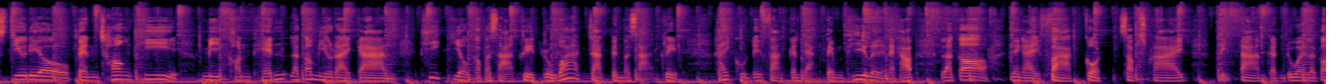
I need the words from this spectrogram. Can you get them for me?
Studio เป็นช่องที่มีคอนเทนต์แล้วก็มีรายการที่เกี่ยวกับภาษาอังกฤษ หรือว่าจัดเป็นภาษาอังกฤษ ให้คุณได้ฟังกันอย่างเต็มที่เลยนะครับ แล้วก็ยังไงฝากกด subscribe ติดตามกันด้วย แล้วก็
